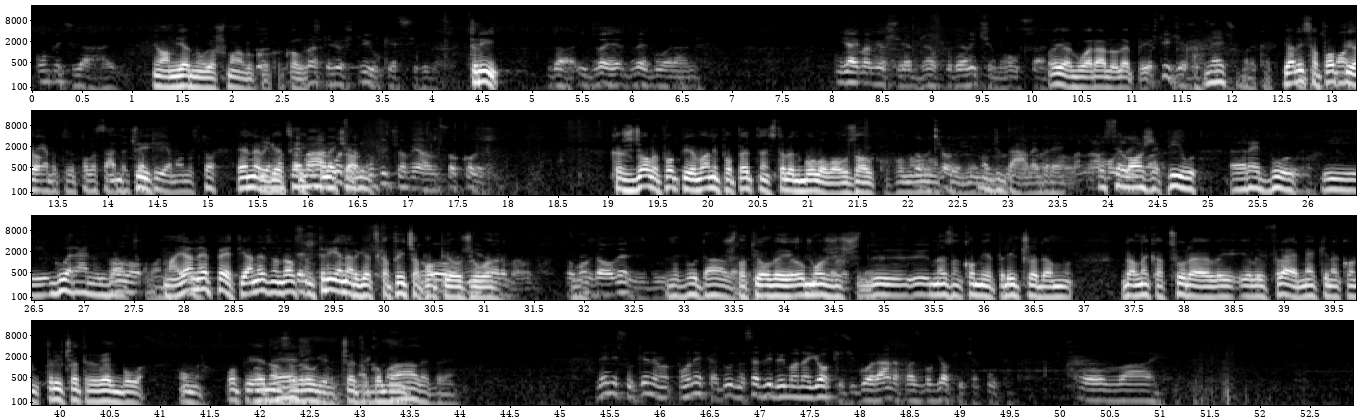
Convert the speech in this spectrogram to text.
Kupit ću ja, aj. Imam jednu još malu Coca-Cola. Imate još tri u kesi, vidio. Tri. Da, i dve, dve guarane. Ja imam još jednu, evo, podelit ćemo ovu sad. Ja guaranu ne pijem. Još ti ćeš? Neću mrkat. Ja nisam popio Posle jebote za pola sata ću tih pijem ono što. energetskih Pijemo te male čovjek. Kupit ću vam ja sokove. Kaže, Đole popije vani po 15 Red Bullova uz alkohol. Na ono. Ma budale bre. To se lože, piju e, Red Bull i guaranu i vodku. Ono. Ma ja ne pet, ja ne znam da li sam tri energetska pića popio u životu. To možda overiš, duže. Ma budale. Što ti ove, možeš, ne znam ko mi je pričao da, mu, da li neka cura ili, ili frajer neki nakon 3-4 Red Bulla umro. Popio jedan za drugim, četiri ma komanda. budale bre. Meni su generalno ponekad uzmu, sad vidio ima na Jokić, Gorana, pa zbog Jokića kupim. Ovaj,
